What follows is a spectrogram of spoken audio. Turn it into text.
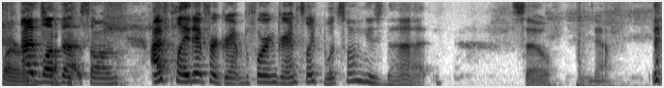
I love that song. I've played it for Grant before, and Grant's like, "What song is that?" So, yeah.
